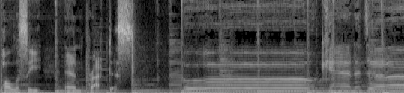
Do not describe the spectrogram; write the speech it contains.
policy, and practice. Oh, Canada,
